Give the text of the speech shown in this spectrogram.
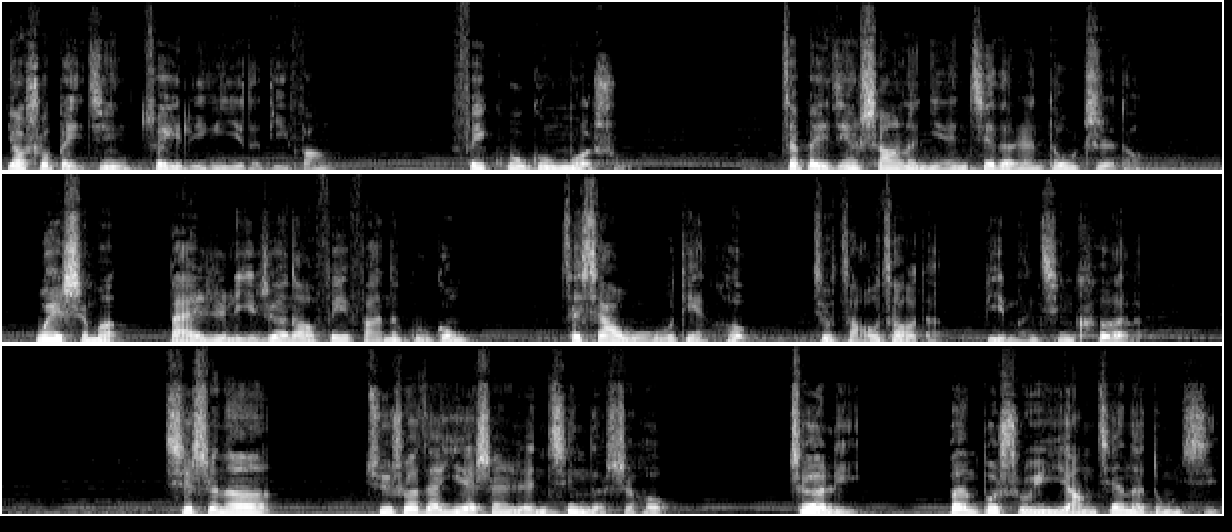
要说北京最灵异的地方，非故宫莫属。在北京上了年纪的人都知道，为什么白日里热闹非凡的故宫，在下午五点后就早早的闭门清客了。其实呢，据说在夜深人静的时候，这里。本不属于阳间的东西，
